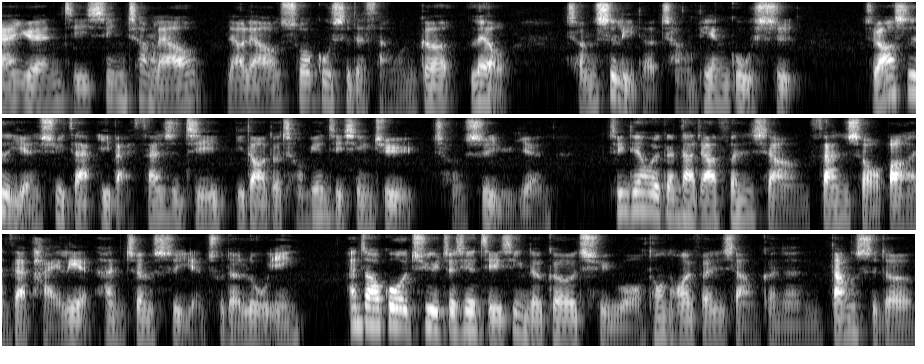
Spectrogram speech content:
单元即兴畅聊，聊聊说故事的散文歌六，城市里的长篇故事，主要是延续在一百三十集提到的长篇即兴剧《城市语言》。今天会跟大家分享三首包含在排练和正式演出的录音。按照过去这些即兴的歌曲，我通常会分享可能当时的。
